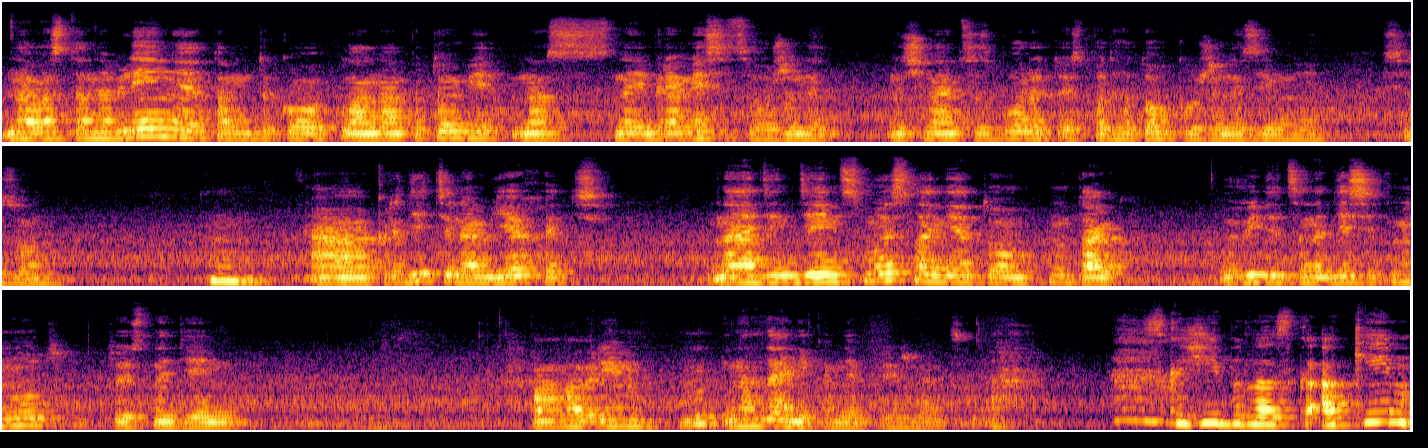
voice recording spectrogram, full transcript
на восстановление там такого плана, а потом у нас с ноября месяца уже на- начинаются сборы, то есть подготовка уже на зимний сезон. А к родителям ехать на один день смысла нету. Ну так, увидеться на 10 минут, то есть на день. Поговорим. Ну, иногда они ко мне приезжают сюда. Скажіть, будь ласка, а ким,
